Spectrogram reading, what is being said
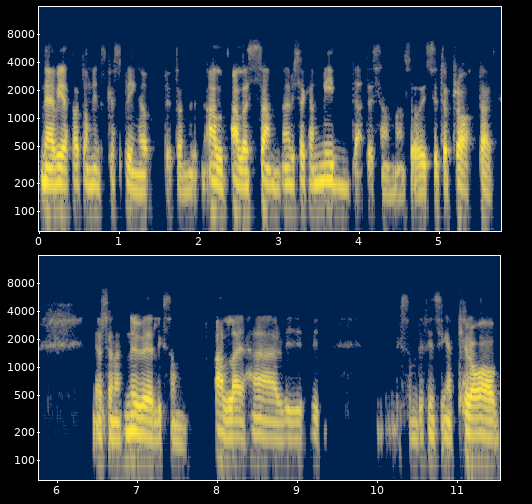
När jag vet att de inte ska springa upp utan all, alla sam, när vi käkar middag tillsammans och vi sitter och pratar. Jag känner att nu är liksom alla är här. Vi, vi, liksom, det finns inga krav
